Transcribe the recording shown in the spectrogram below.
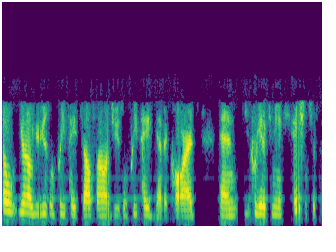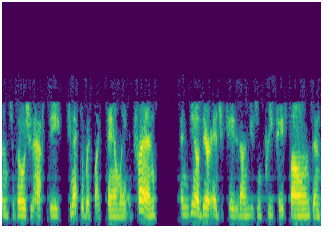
So, you know, you're using prepaid cell phones, you're using prepaid debit cards, and you create a communication system to those you have to be connected with, like family and friends. And, you know, they're educated on using prepaid phones and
